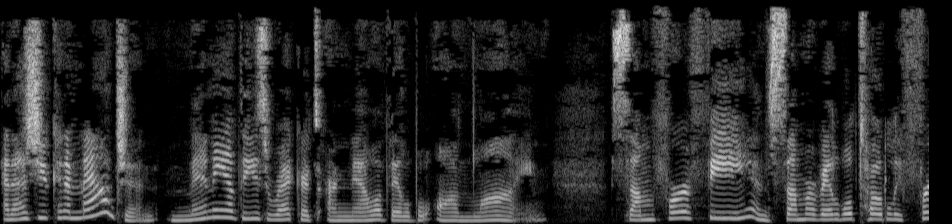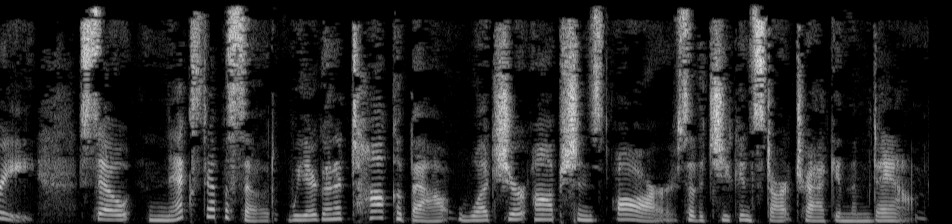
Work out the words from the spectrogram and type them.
And as you can imagine, many of these records are now available online. Some for a fee and some are available totally free. So next episode, we are going to talk about what your options are so that you can start tracking them down.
